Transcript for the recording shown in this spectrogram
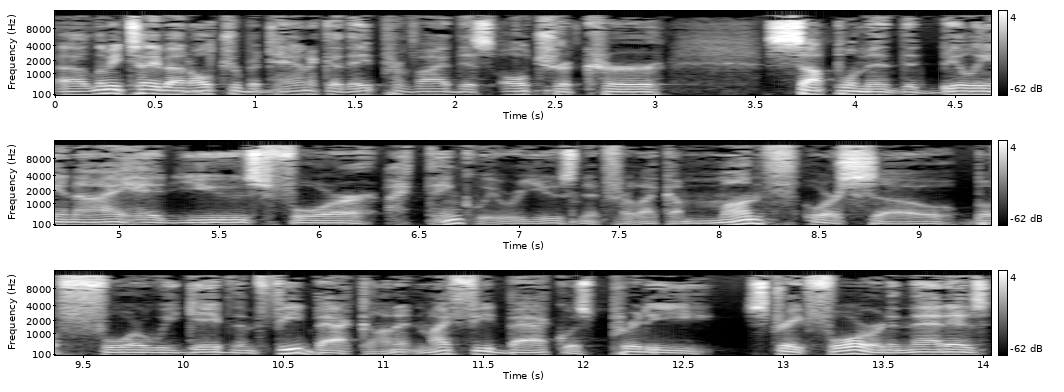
Uh, let me tell you about Ultra Botanica. They provide this Ultra Cur supplement that Billy and I had used for, I think we were using it for like a month or so before we gave them feedback on it. And my feedback was pretty straightforward, and that is,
